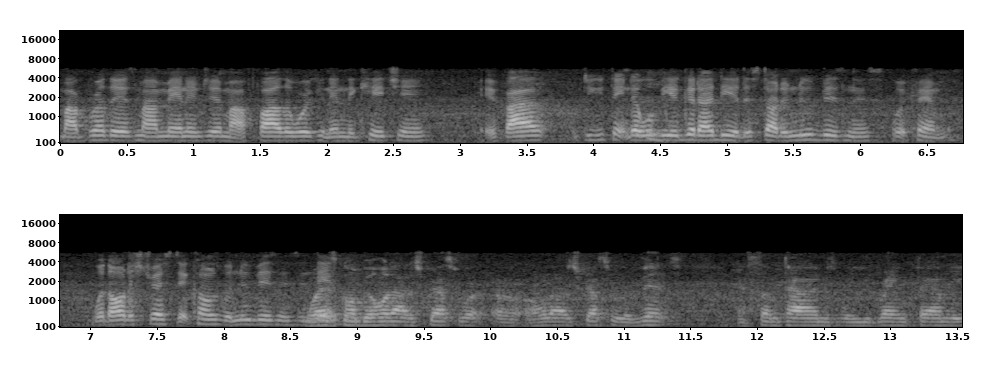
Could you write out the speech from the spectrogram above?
my brother is my manager, my father working in the kitchen. If I, do you think that would be a good idea to start a new business with family, with all the stress that comes with new business? And Well, it's going to be a whole lot of stressful, uh, a whole lot of stressful events, and sometimes when you bring family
